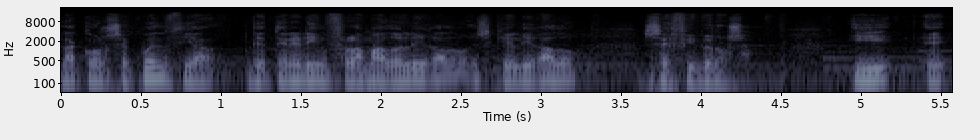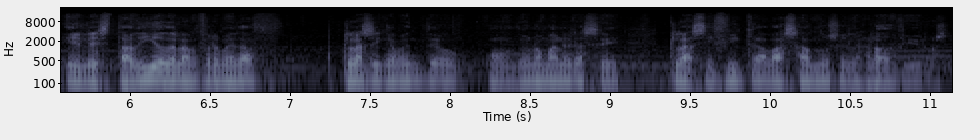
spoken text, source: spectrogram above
la consecuencia de tener inflamado el hígado es que el hígado se fibrosa. Y eh, el estadio de la enfermedad, clásicamente o de una manera, se clasifica basándose en el grado de fibrosis.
